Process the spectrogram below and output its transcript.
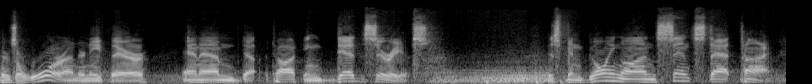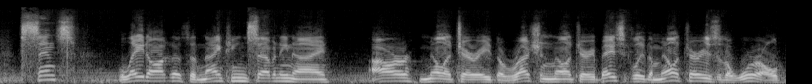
There's a war underneath there, and I'm d- talking dead serious. It's been going on since that time. Since late August of 1979, our military, the Russian military, basically the militaries of the world,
